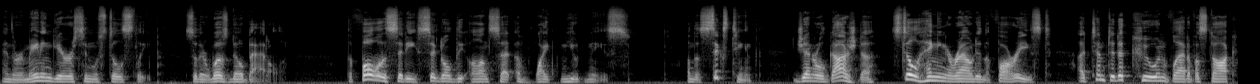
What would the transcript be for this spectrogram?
and the remaining garrison was still asleep, so there was no battle. The fall of the city signaled the onset of white mutinies. On the 16th, General Gajda, still hanging around in the Far East, attempted a coup in Vladivostok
